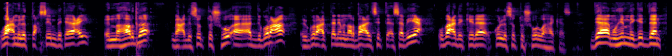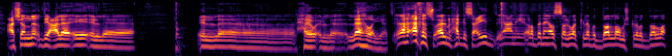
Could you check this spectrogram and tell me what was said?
وأعمل التحصين بتاعي النهارده بعد ست شهور ادي جرعة. الجرعة الثانية من أربعة لست أسابيع وبعد كده كل ست شهور وهكذا. ده مهم جدا عشان نقضي على إيه الحيو... اللاهويات. آخر سؤال من الحاج سعيد يعني ربنا ييسر اللي هو الكلاب الضالة ومش كلاب الضالة.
